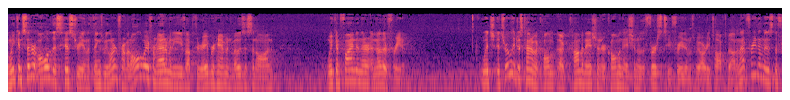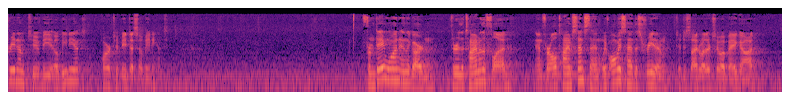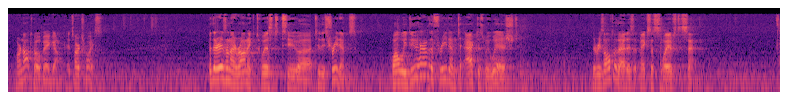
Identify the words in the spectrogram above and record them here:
When we consider all of this history and the things we learn from it, all the way from Adam and Eve up through Abraham and Moses and on, we can find in there another freedom, which it's really just kind of a, com- a combination or culmination of the first two freedoms we already talked about. And that freedom is the freedom to be obedient or to be disobedient. From day one in the garden, through the time of the flood, and for all time since then, we've always had this freedom to decide whether to obey God or not to obey God. It's our choice. But there is an ironic twist to, uh, to these freedoms. While we do have the freedom to act as we wished, the result of that is it makes us slaves to sin.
